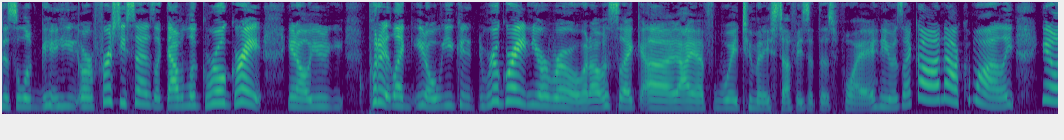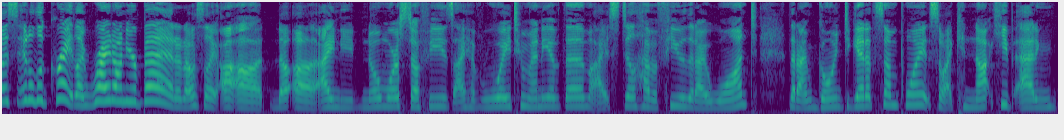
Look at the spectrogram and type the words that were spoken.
this will look he, or first he says like that would look real great. You know you, put it like you know you could real great in your room. And i was like uh, i have way too many stuffies at this point. and he was like oh no come on. Like you know it'll look great like right on your bed. And i was like uh-uh no, uh, i need no more stuffies. I have way too many of them. I still have a few that i want that i'm going to get at some point. So i cannot keep adding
